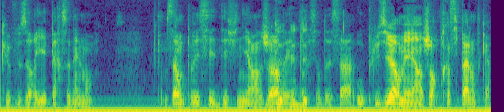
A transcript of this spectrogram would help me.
que vous auriez personnellement? Comme ça, on peut essayer de définir un genre De- et à de- partir de ça, ou plusieurs, mais un genre principal en tout cas.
